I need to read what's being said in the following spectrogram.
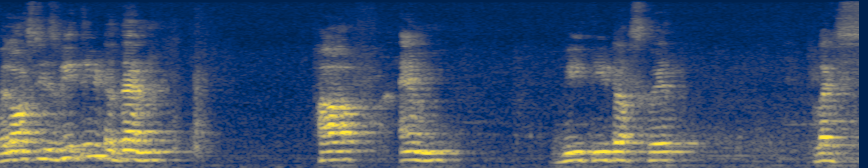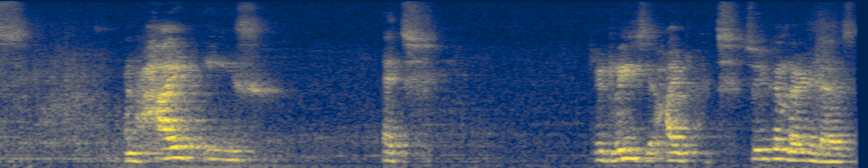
Velocity is v theta, then half m v theta square plus and height is h. It reached the height h. So you can write it as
